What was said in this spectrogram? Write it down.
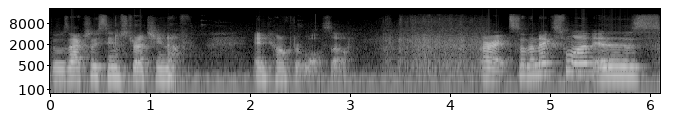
those actually seem stretchy enough and comfortable. So, all right. So the next one is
